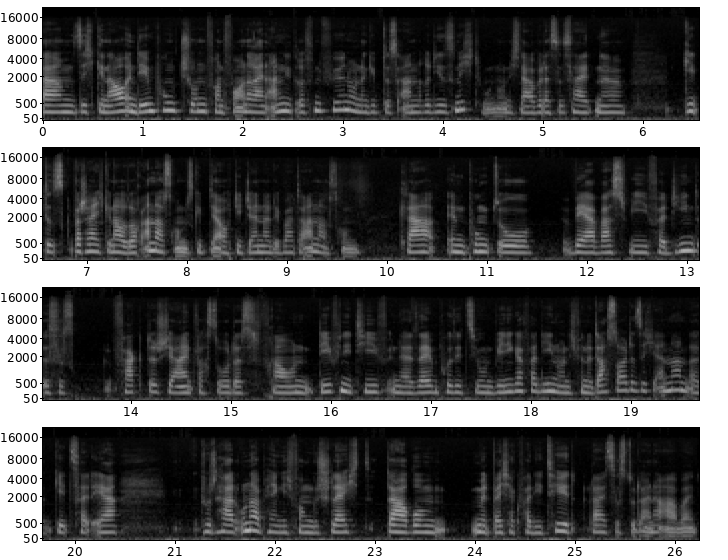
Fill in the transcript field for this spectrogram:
ähm, sich genau in dem Punkt schon von vornherein angegriffen fühlen und dann gibt es andere, die es nicht tun. Und ich glaube, das ist halt eine, geht es wahrscheinlich genauso auch andersrum. Es gibt ja auch die Gender-Debatte andersrum. Klar, in puncto, wer was wie verdient, ist es faktisch ja einfach so, dass Frauen definitiv in derselben Position weniger verdienen. Und ich finde, das sollte sich ändern. Da geht es halt eher total unabhängig vom Geschlecht darum, mit welcher Qualität leistest du deine Arbeit.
